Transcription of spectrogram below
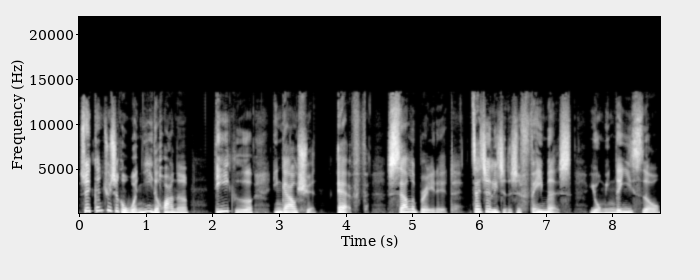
所以根据这个文意的话呢，第一格应该要选 f，celebrated，在这里指的是 famous 有名的意思哦。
